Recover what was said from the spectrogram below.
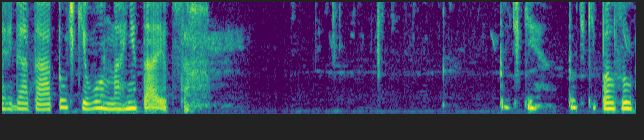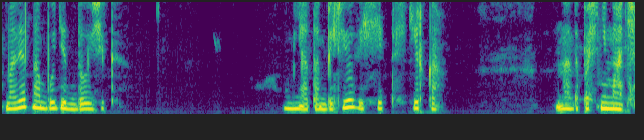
Ребята, а тучки вон нагнетаются. Тучки, тучки ползут. Наверное, будет дождик. У меня там белье висит, стирка. Надо поснимать.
